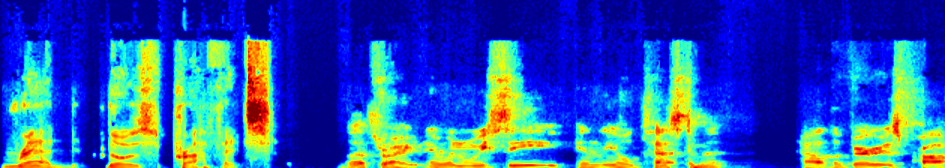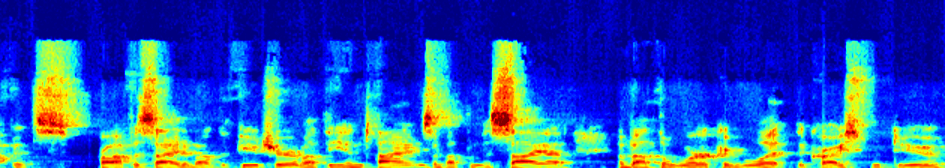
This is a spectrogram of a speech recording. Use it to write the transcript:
read those prophets. That's right. And when we see in the Old Testament how the various prophets prophesied about the future, about the end times, about the Messiah, about the work of what the Christ would do,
